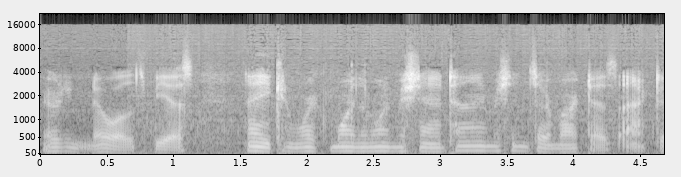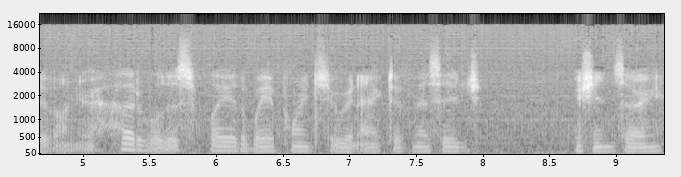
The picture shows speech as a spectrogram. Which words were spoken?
We already know all this BS. Now you can work more than one mission at a time. Missions are marked as active on your HUD will display the waypoints to an active message. Mission, sorry.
